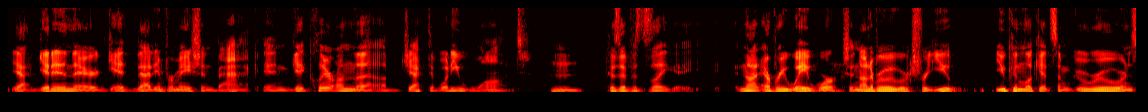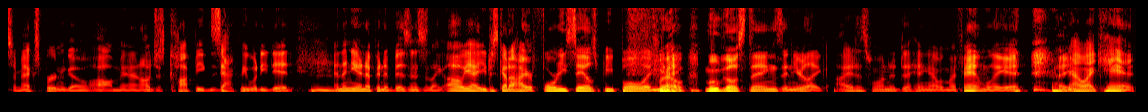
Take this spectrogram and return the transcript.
yeah, get in there, get that information back, and get clear on the objective. What do you want? Hmm. Because if it's like not every way works, and not every way works for you. You can look at some guru or some expert and go, "Oh man, I'll just copy exactly what he did," hmm. and then you end up in a business and like, "Oh yeah, you just got to hire forty salespeople and you know move those things," and you're like, "I just wanted to hang out with my family, and Right. now I can't."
